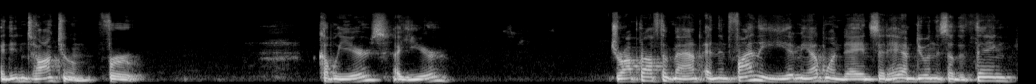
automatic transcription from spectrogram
and didn't talk to him for a couple years, a year. Dropped off the map. And then finally he hit me up one day and said, Hey, I'm doing this other thing.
